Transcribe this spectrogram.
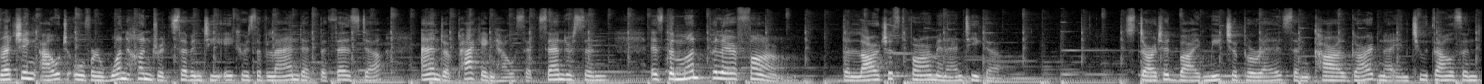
Stretching out over 170 acres of land at Bethesda and a packing house at Sanderson is the Montpelier Farm, the largest farm in Antigua. Started by Misha Peretz and Carl Gardner in 2000,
